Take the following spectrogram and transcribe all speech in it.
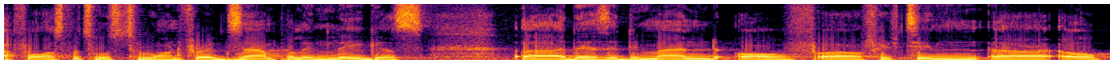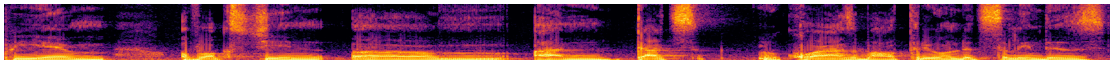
uh, for hospitals to run. For example, in Lagos, uh, there's a demand of uh, 15 uh, LPM of oxygen, um, and that requires about 300 cylinders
